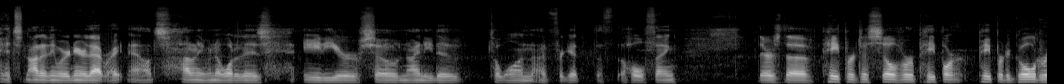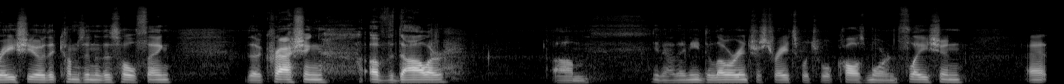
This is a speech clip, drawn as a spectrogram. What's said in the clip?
it's not anywhere near that right now. It's I don't even know what it is, 80 or so, 90 to, to 1. I forget the, the whole thing. There's the paper to silver, paper, paper to gold ratio that comes into this whole thing. The crashing of the dollar um, you know, they need to lower interest rates, which will cause more inflation, and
